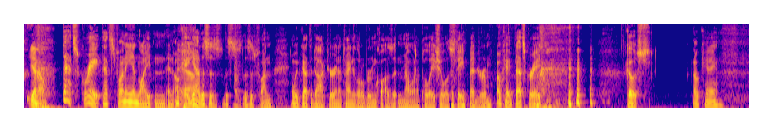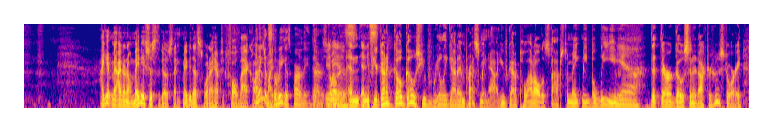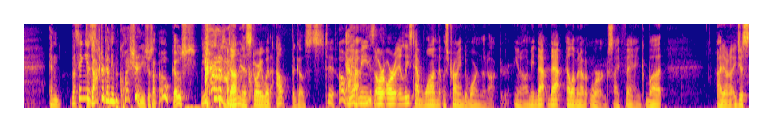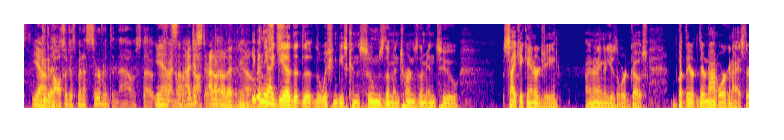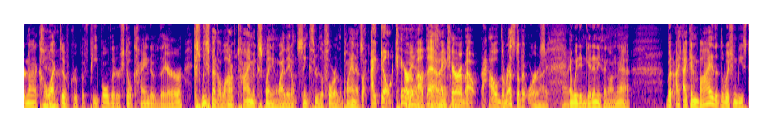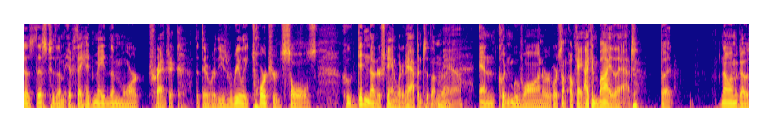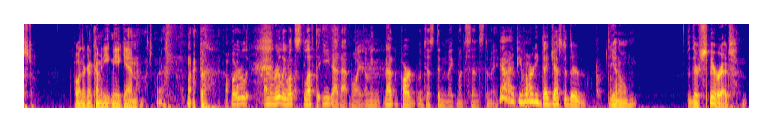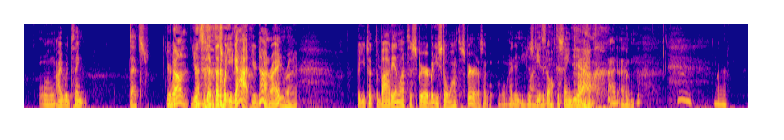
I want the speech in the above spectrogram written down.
you know, that's great. That's funny and light and, and okay, Yeah. yeah. this is this is this is fun. And we've got the doctor in a tiny little broom closet and Mel in a palatial estate bedroom. Okay, that's great. Ghosts. Okay. I get. I don't know. Maybe it's just the ghost thing. Maybe that's what I have to fall back on. I think it's my the weakest part of the entire story. well, is. and and if you're gonna go ghost, you've really got to impress me now. You've got to pull out all the stops to make me believe Yeah. that there are ghosts in a Doctor Who story. And The thing the is, Doctor doesn't even question it. He's just like, "Oh, ghosts." you could have done this story without the ghosts too. Oh, Yeah, yeah, I mean, or or at least have one that was trying to warn the doctor. You know, I mean that that element of it works, I think, but I don't know. It just yeah, could have the- also just been a servant in the house that Yeah, some- I just- I don't know that it you know, Even the idea that the the wishing beast consumes them and turns them into psychic energy. I'm not even going to use the word ghost, but they're they're not organized. They're not a collective group of people that are still kind of there. Because we spend a lot of time explaining why they don't sink through the floor of the planet. It's like I don't care Yeah, about that. I care about how the rest of it works, Right, right. and we didn't get anything on that. But I, I can buy that the wishing beast does this to them if they had made them more tragic. That they were these really tortured souls who didn't understand what had happened to them Yeah. and couldn't move on or, or something. Okay, I can buy that. But no, I'm a ghost. Oh, and they're going to come and eat me again. I really, and really, what's left to eat at that point? I mean, that part just didn't make much sense to me. Yeah, if you've already digested their, you know, their spirit, well, I would think that's You're what- done. You're, That's- that, that's what you got. You're done, right? Right. But you took the body and left the spirit, but you still want the spirit. I was like, well, why didn't you just Why eat it all at the same time? Yeah. I, I, hmm.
